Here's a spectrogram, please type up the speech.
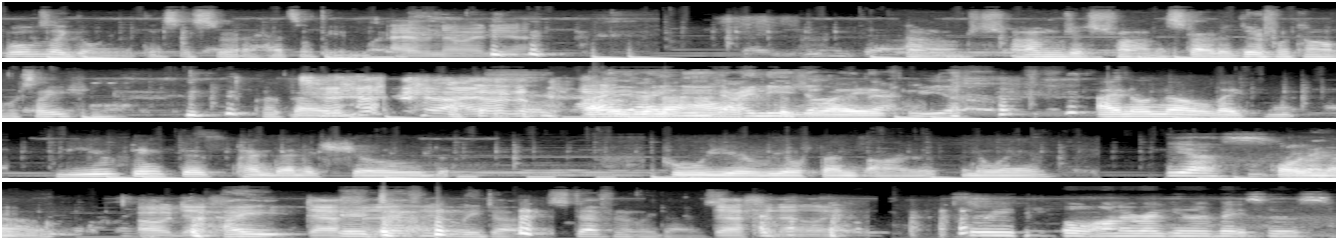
what was I going with this? I swear I had something in mind. I have no idea. I I'm just, I'm just trying to start a different conversation. That's all right. I don't know. I was I, gonna need, I ask, need 'cause, y'all like- back me up. I don't know. Like, do you think this pandemic showed who your real friends are in a way, yes. or Right. no? Oh, definitely. I, Definitely. It definitely does. Definitely does. Definitely. Three people on a regular basis.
